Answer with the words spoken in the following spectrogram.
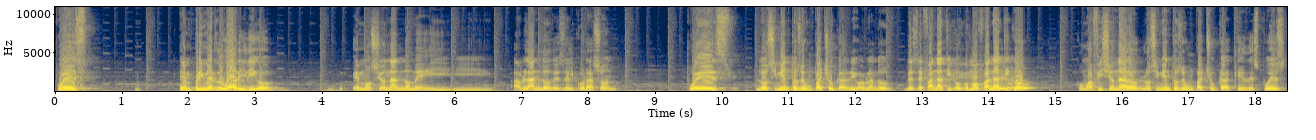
Pues, en primer lugar, y digo, emocionándome y, y hablando desde el corazón, pues los cimientos de un Pachuca, digo, hablando desde fanático, como fanático, como aficionado, los cimientos de un Pachuca que después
